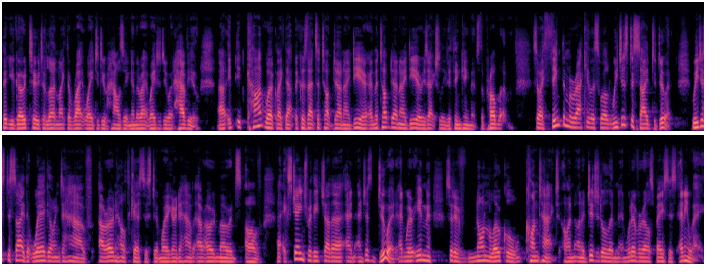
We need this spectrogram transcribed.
that you go to to learn like the right way to do housing and the right way to do what have you. Uh, it, it can't work like that because that's a top down idea. And the top down idea is actually the thinking that's the problem. So I think the miraculous world, we just decide to do it. We just decide that we're going to have our own healthcare system. We're going to have our own modes of uh, exchange with each other and, and just do it. And we're in sort of non-local contact on, on a digital and, and whatever else basis anyway.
